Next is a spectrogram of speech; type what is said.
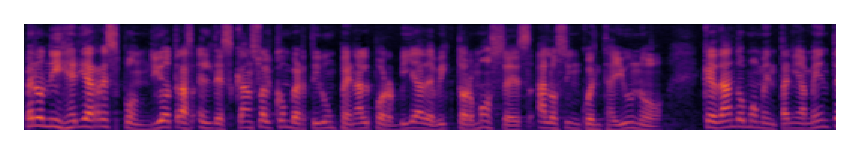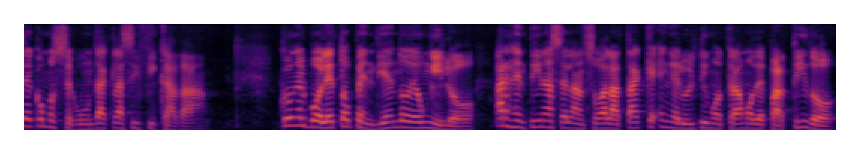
pero Nigeria respondió tras el descanso al convertir un penal por vía de Víctor Moses a los 51, quedando momentáneamente como segunda clasificada. Con el boleto pendiendo de un hilo, Argentina se lanzó al ataque en el último tramo de partido,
